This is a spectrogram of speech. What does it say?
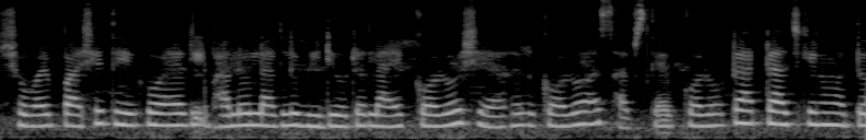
সবাই পাশে থেকো আর ভালো লাগলে ভিডিওটা লাইক করো শেয়ার করো আর সাবস্ক্রাইব করো। টাটা আজকের মতো।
